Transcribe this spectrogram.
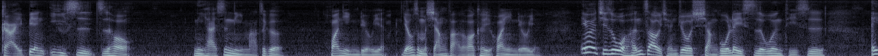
改变意识之后，你还是你吗？这个。欢迎留言，有什么想法的话可以欢迎留言。因为其实我很早以前就想过类似的问题，是，哎，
